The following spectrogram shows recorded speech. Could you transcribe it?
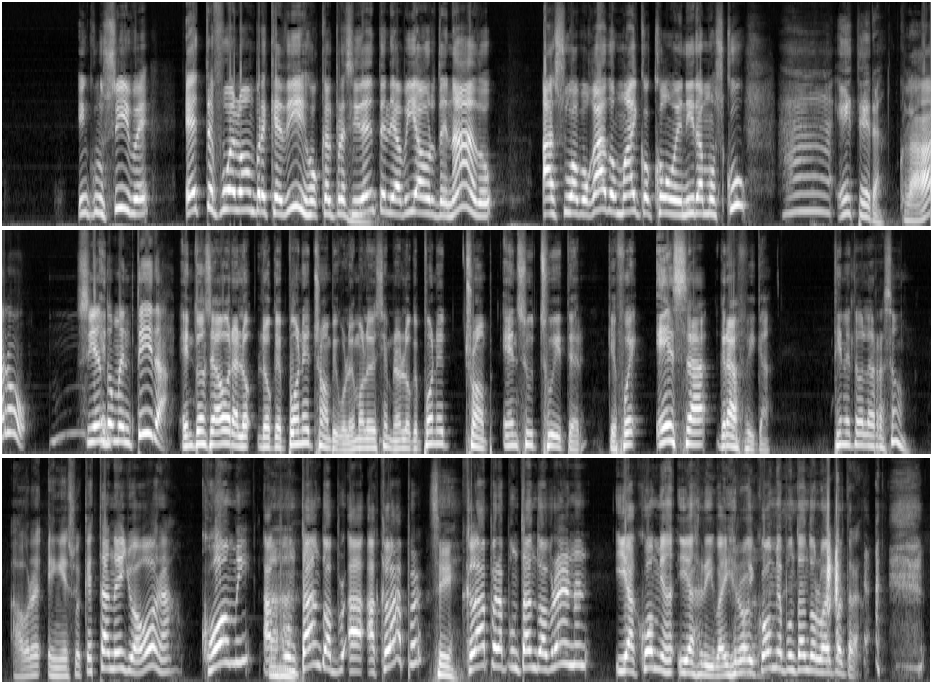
Inclusive, este fue el hombre que dijo que el presidente le había ordenado a su abogado Michael Cohen ir a Moscú. Ah, este era. Claro, siendo En- mentira. Entonces ahora lo, lo que pone Trump, y volvemos a lo de siempre, ¿no? lo que pone Trump en su Twitter, que fue esa gráfica, tiene toda la razón. Ahora, en eso es que están ellos ahora. Comey apuntando a, a- a Clapper, Sí. Clapper apuntando a Brennan y a Comey a- y arriba. Y, Roy Comey apuntándolo ahí para atrás.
